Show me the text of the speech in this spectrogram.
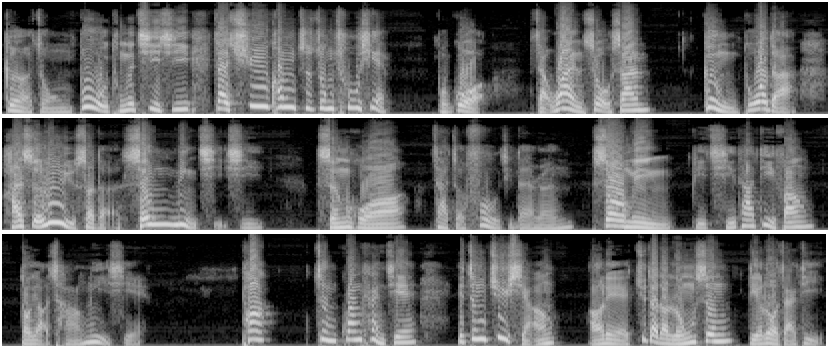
各种不同的气息在虚空之中出现，不过在万寿山，更多的还是绿色的生命气息。生活在这附近的人，寿命比其他地方都要长一些。啪！正观看间，一阵巨响，敖烈巨大的龙身跌落在地，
